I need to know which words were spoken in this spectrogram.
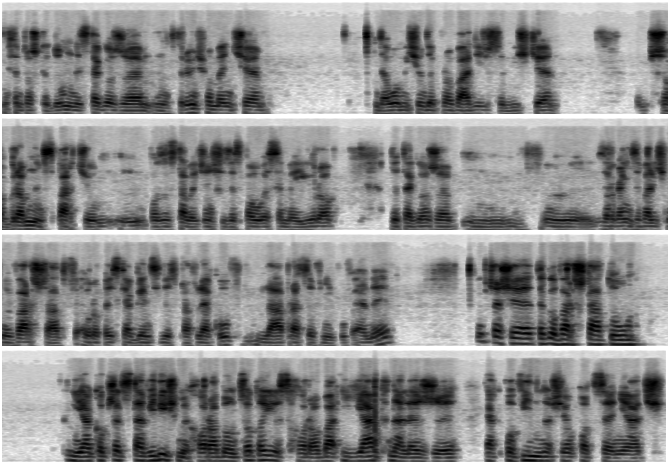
jestem troszkę dumny z tego, że w którymś momencie udało mi się doprowadzić osobiście przy ogromnym wsparciu pozostałej części zespołu SMA Europe do tego, że zorganizowaliśmy warsztat w Europejskiej Agencji do Spraw Leków dla pracowników EMY. W czasie tego warsztatu niejako przedstawiliśmy chorobę, co to jest choroba i jak należy, jak powinno się oceniać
